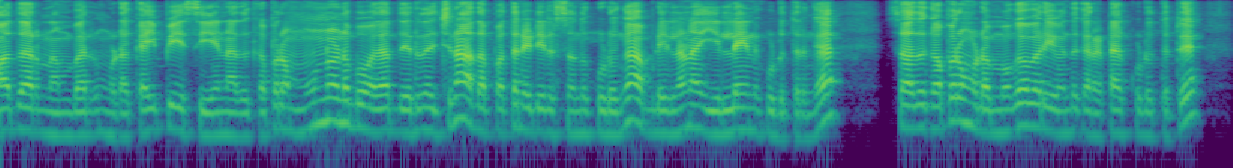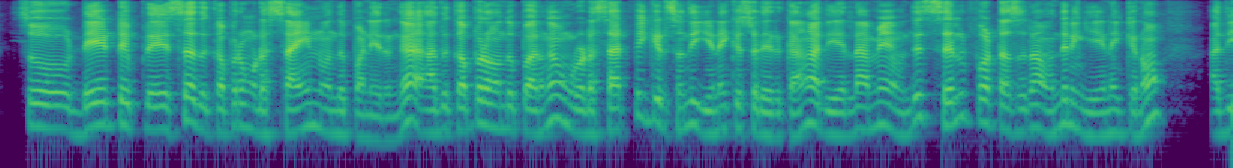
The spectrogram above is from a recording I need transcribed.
ஆதார் நம்பர் உங்களோட கைபேசி எண் அதுக்கப்புறம் முன் அனுபவம் ஏதாவது இருந்துச்சுன்னா அதை பற்றின டீட்டெயில்ஸ் வந்து கொடுங்க. அப்படி இல்லைனா இல்லைன்னு கொடுத்துருங்க. ஸோ அதுக்கப்புறம் உங்களோட முகவரி வந்து கரெக்டாக கொடுத்துட்டு ஸோ டேட்டு பிளேஸ் அதுக்கப்புறம் உங்களோட சைன் வந்து பண்ணிடுங்க அதுக்கப்புறம் வந்து பாருங்கள் உங்களோட சர்டிஃபிகேட்ஸ் வந்து இணைக்க சொல்லியிருக்காங்க. அது எல்லாமே வந்து செல்ஃப் அட்டஸ்டாக வந்து நீங்கள் இணைக்கணும். அது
